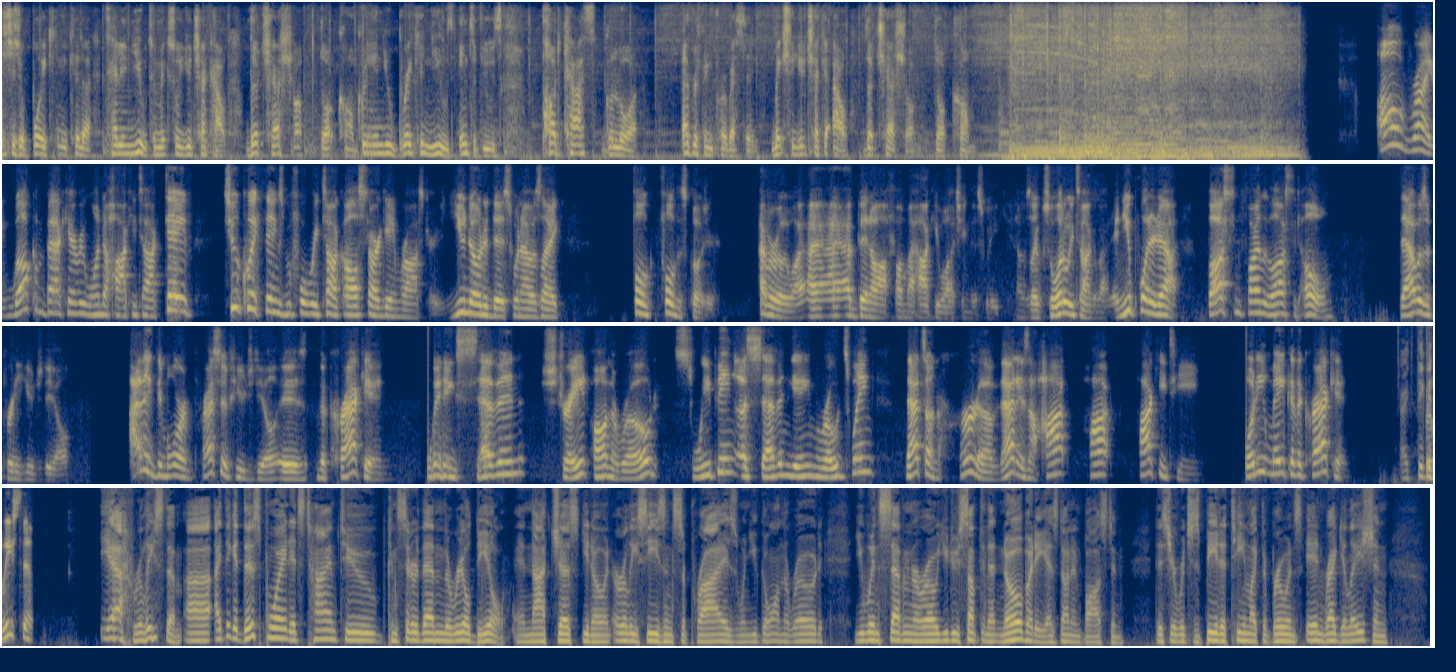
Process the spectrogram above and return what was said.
This is your boy Kenny Killer telling you to make sure you check out thechairshot.com, bringing you breaking news, interviews, podcasts galore, everything pro wrestling. Make sure you check it out, thechairshot.com. All right, welcome back everyone to Hockey Talk. Dave, two quick things before we talk All Star Game rosters. You noted this when I was like, full full disclosure, I haven't really watched. I, I I've been off on my hockey watching this week. I was like, so what do we talk about? And you pointed out Boston finally lost at home. That was a pretty huge deal. I think the more impressive huge deal is the Kraken winning seven straight on the road, sweeping a seven game road swing. That's unheard of. That is a hot, hot hockey team. What do you make of the Kraken? I think it, Release them. Yeah, release them. Uh, I think at this point it's time to consider them the real deal and not just you know an early season surprise when you go on the road, you win seven in a row, you do something that nobody has done in Boston this year, which is beat a team like the Bruins in regulation.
